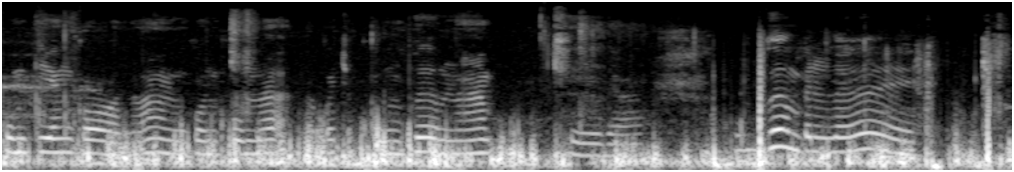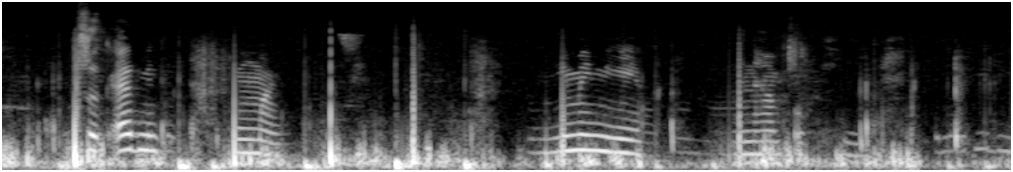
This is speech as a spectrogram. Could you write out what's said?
คุมเตียงก่อนนะมีคนคุมแล้วเราก็จะคุมเพิ่มนะครับ โอเคเดี๋ยวเพิ่มไปเลยรู้สึกแอดมินจะจัดตรงใหม่ตรงนี้ไม่มีนะครับโอเคเป็นอะไรที่ดี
